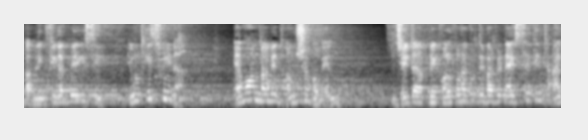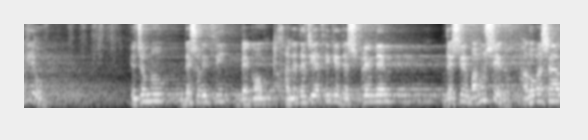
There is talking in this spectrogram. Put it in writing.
পাবলিক ফিগার হয়ে গেছি, এগুলো কিছুই না। এমন ভাবে ধ্বংস হবেন যেটা আপনি কল্পনা করতে পারবেন এক সেকেন্ড আগেও। এজন্য দেশনেত্রী বেগম খালেদা জিয়া থেকে দেশপ্রেম নেন। দেশের মানুষের ভালোবাসার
